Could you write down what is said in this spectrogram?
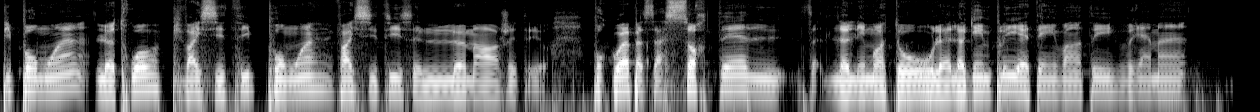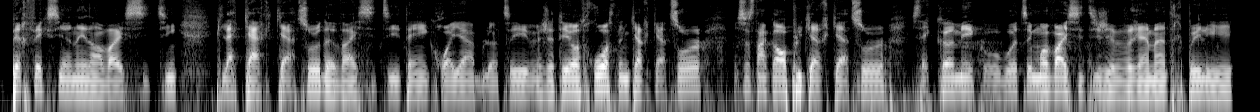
Puis pour moi, le 3 puis Vice City, pour moi, Vice City, c'est le meilleur GTA. Pourquoi? Parce que ça sortait les motos, le gameplay a été inventé vraiment perfectionné dans Vice City. Puis la caricature de Vice City était incroyable. GTA 3, c'était une caricature, mais ça, c'est encore plus caricature. C'est comique au bout. Moi, Vice City, j'ai vraiment trippé. Les...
